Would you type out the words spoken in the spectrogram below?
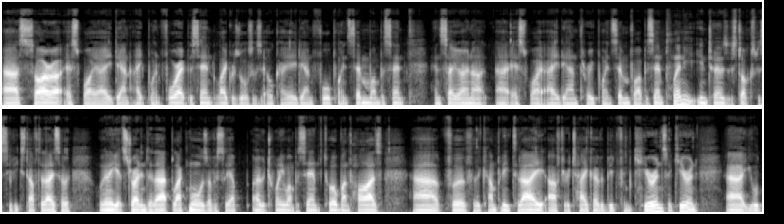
uh, Syrah SYA down 8.48%, Lake Resources LKE down 4.71%, and Sayona uh, SYA down 3.75%. Plenty in terms of stock specific stuff today, so we're going to get straight into that. Blackmore is obviously up over 21%, 12 month highs uh, for, for the company today after a takeover bid from Kirin. So, Kirin uh, you'll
